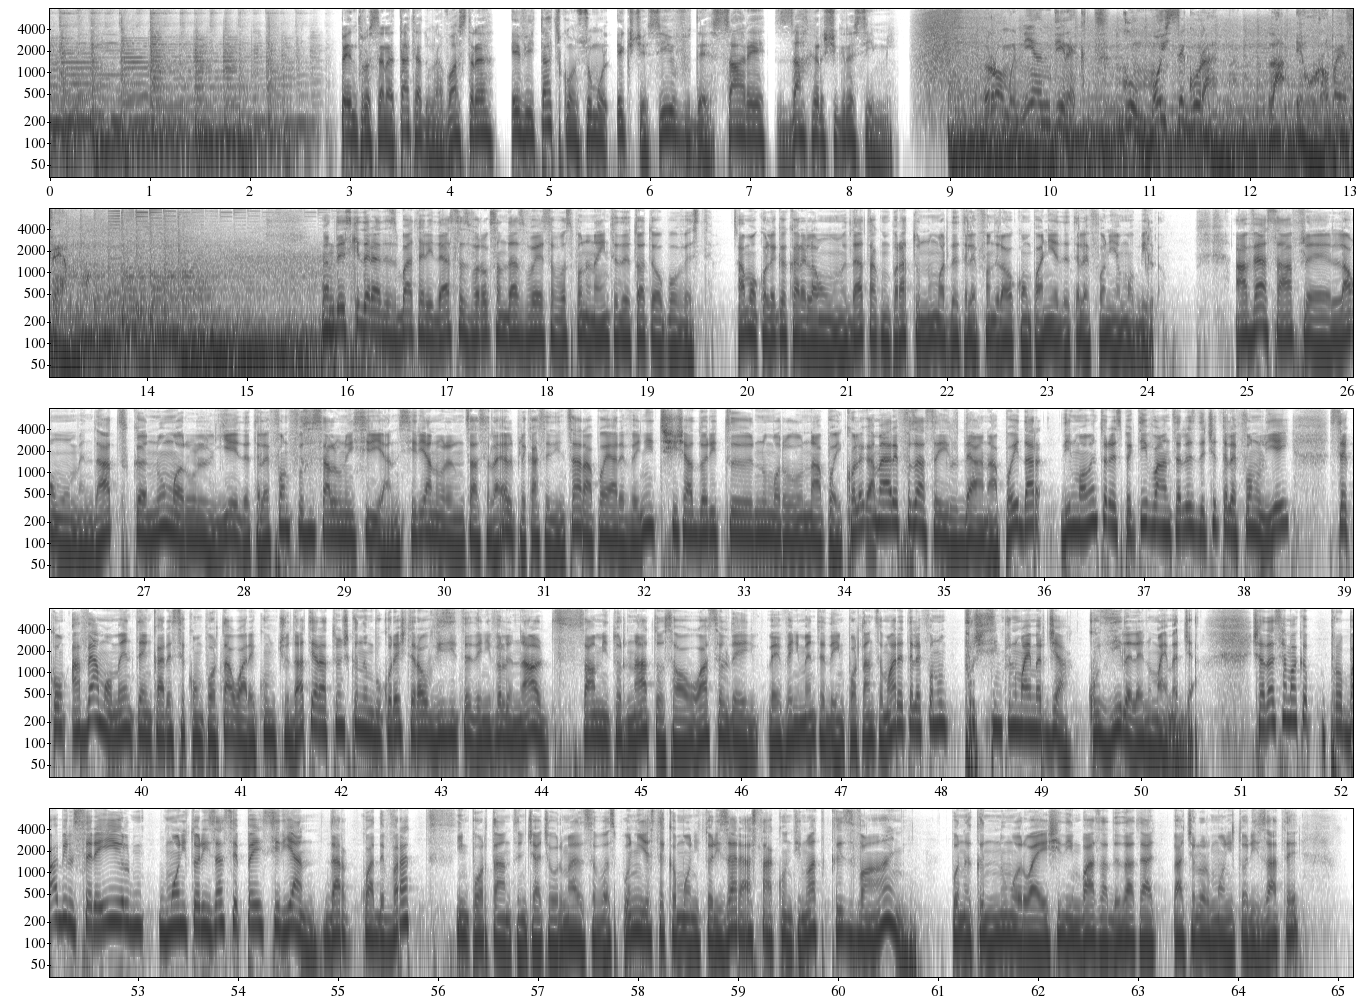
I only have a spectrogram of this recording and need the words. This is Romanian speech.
Pentru sănătatea dumneavoastră, evitați consumul excesiv de sare, zahăr și grăsimi. România în direct cu Moise Guran la Europa FM. În deschiderea dezbaterii de astăzi vă rog să-mi dați voie să vă spun înainte de toate o poveste. Am o colegă care la un moment dat a cumpărat un număr de telefon de la o companie de telefonie mobilă avea să afle la un moment dat că numărul ei de telefon fusese al unui sirian. Sirianul renunțase la el, plecase din țară, apoi a revenit și și-a dorit uh, numărul înapoi. Colega mea a refuzat să îl dea înapoi, dar din momentul respectiv a înțeles de ce telefonul ei se avea momente în care se comporta oarecum ciudat, iar atunci când în București erau vizite de nivel înalt, summituri NATO sau astfel de evenimente de importanță mare, telefonul pur și simplu nu mai mergea. Cu zilele nu mai mergea. Și a dat seama că probabil SRI îl monitorizase pe sirian dar cu adevărat important în ceea ce urmează să vă spun este că monitorizarea asta a continuat câțiva ani până când numărul a ieșit din baza de date a celor monitorizate,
